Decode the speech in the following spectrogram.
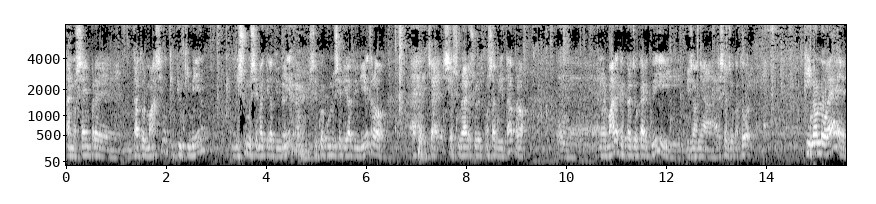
hanno sempre dato il massimo, chi più chi meno, nessuno si è mai tirato indietro, se qualcuno si è tirato indietro eh, cioè, si assumerà le sue responsabilità, però eh, è normale che per giocare qui bisogna essere giocatori. Chi non lo è,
